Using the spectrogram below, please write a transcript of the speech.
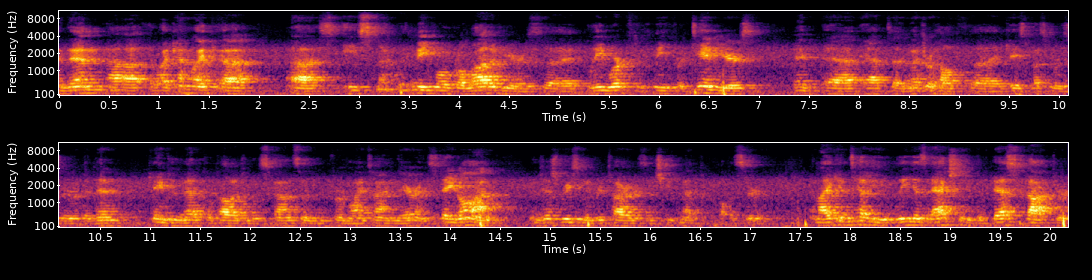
And then, uh, like, kind of like, uh, uh, he stuck with me for over a lot of years. Uh, Lee worked with me for 10 years at, uh, at uh, Metro Health uh, Case Western Reserve, and then came to the Medical College of Wisconsin for my time there and stayed on, and just recently retired as the chief medical officer. And I can tell you, Lee is actually the best doctor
